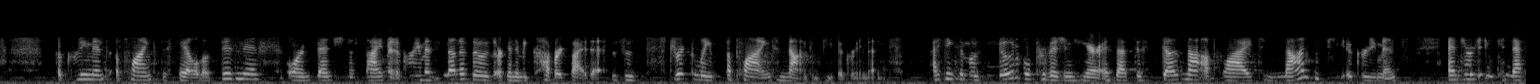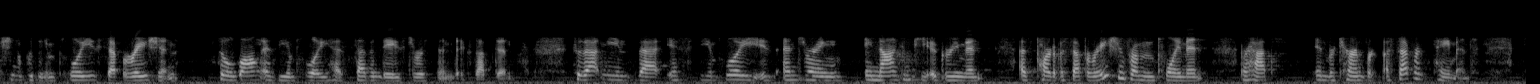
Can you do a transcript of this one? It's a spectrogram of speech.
agreements applying to the sale of a business or invention assignment agreements, none of those are going to be covered by this. This is strictly applying to non compete agreements. I think the most notable provision here is that this does not apply to non compete agreements entered in connection with an employee's separation so long as the employee has seven days to rescind acceptance. So that means that if the employee is entering a non compete agreement as part of a separation from employment, perhaps in return for a severance payment,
